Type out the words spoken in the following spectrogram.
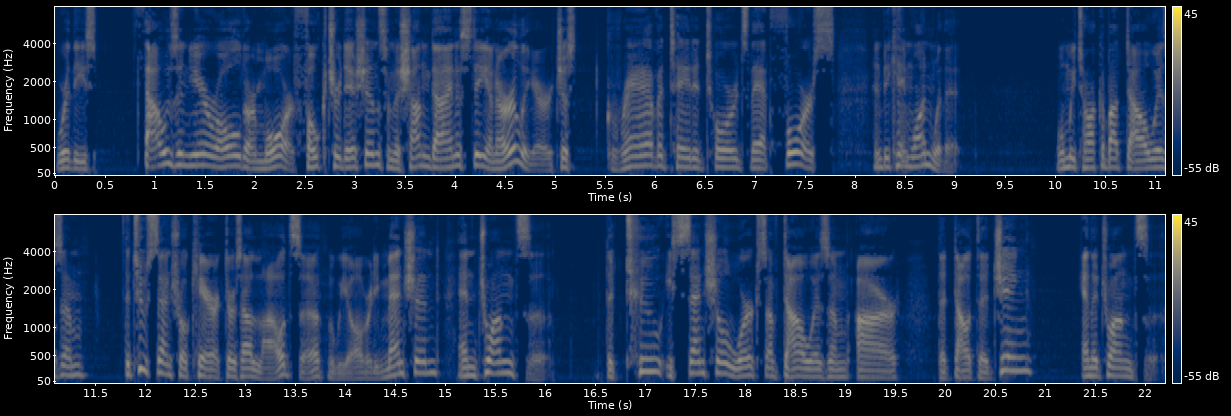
where these thousand year old or more folk traditions from the Shang Dynasty and earlier just gravitated towards that force and became one with it. When we talk about Taoism, the two central characters are Lao Tzu, who we already mentioned, and Zhuangzi. The two essential works of Taoism are the Tao Te Ching and the Zhuangzi.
